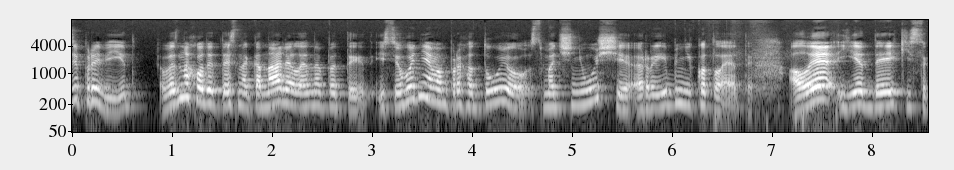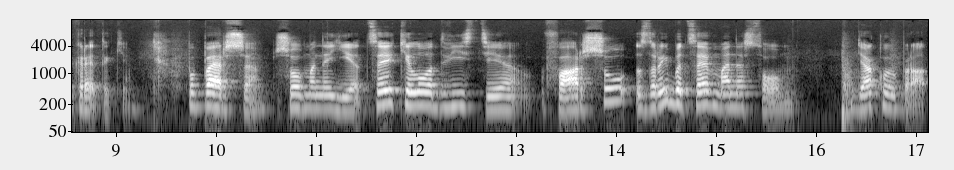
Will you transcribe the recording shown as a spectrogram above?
Друзі, привіт! Ви знаходитесь на каналі Лена Апетит. І сьогодні я вам приготую смачнющі рибні котлети. Але є деякі секретики. По-перше, що в мене є? Це кіло 200 фаршу. З риби це в мене сом. Дякую, брат.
